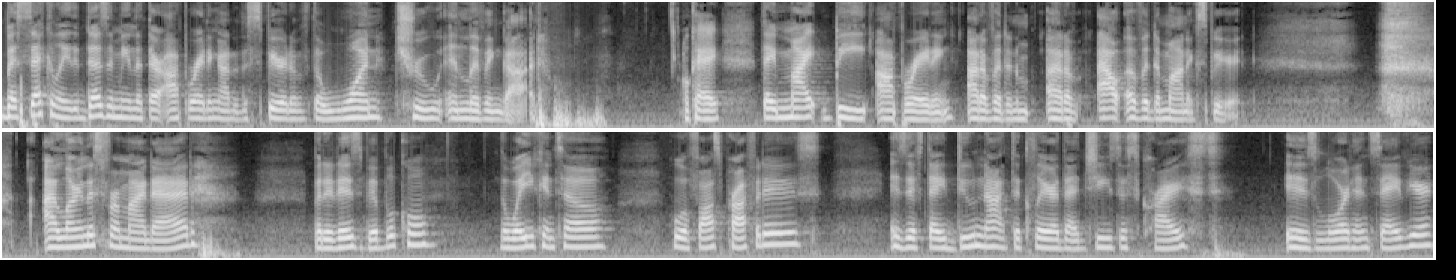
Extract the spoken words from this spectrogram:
But secondly, it doesn't mean that they're operating out of the spirit of the one true and living God. Okay? They might be operating out of a out of out of a demonic spirit. I learned this from my dad, but it is biblical. The way you can tell who a false prophet is is if they do not declare that Jesus Christ is Lord and Savior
